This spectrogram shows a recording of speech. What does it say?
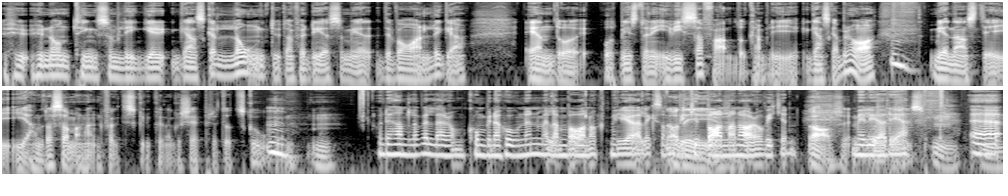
hur, hur någonting som ligger ganska långt utanför det som är det vanliga ändå, åtminstone i vissa fall, då kan bli ganska bra. Mm. Medan det i, i andra sammanhang faktiskt skulle kunna gå käpprätt åt skogen. Mm. Mm. Och det handlar väl där om kombinationen mellan barn och miljö, liksom, Ja, och vilket barn man har och vilken Ja, Miljö det är. Mm. Eh, Mm.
